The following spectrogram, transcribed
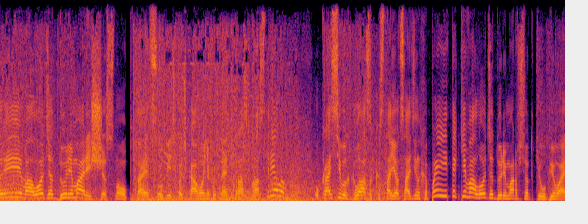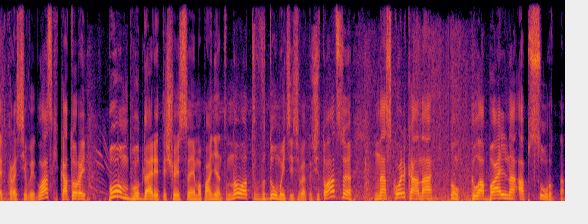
И Володя Дуримарище снова пытается убить хоть кого-нибудь на этот раз прострелом. У красивых глазок остается один хп. И таки Володя Дуримар все-таки убивает красивые глазки, который бомбу дарит еще и своим оппонентам. Ну вот, вдумайтесь в эту ситуацию, насколько она, ну, глобально абсурдна.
